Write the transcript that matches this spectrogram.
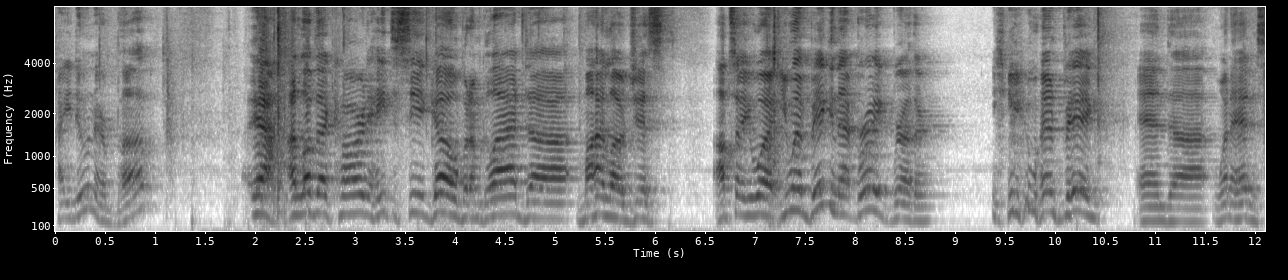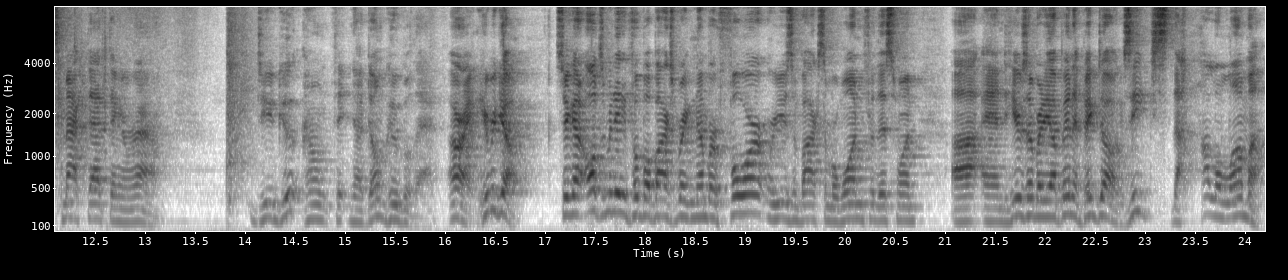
How you doing there, bub? Yeah, I love that card. I hate to see it go, but I'm glad uh, Milo just. I'll tell you what, you went big in that break, brother. You went big and uh, went ahead and smacked that thing around. Do you go? I don't think. No, don't Google that. All right, here we go. So you got Ultimate 80 Football Box Break number four. We're using box number one for this one. Uh, and here's everybody up in it. Big Dog, Zeke's, the Halalama,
